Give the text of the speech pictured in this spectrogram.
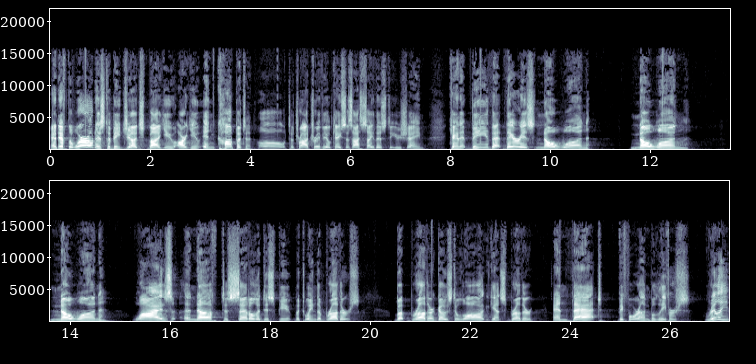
And if the world is to be judged by you, are you incompetent? Oh, to try trivial cases, I say this to you, shame. Can it be that there is no one, no one, no one wise enough to settle a dispute between the brothers? But brother goes to law against brother, and that before unbelievers? Really?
